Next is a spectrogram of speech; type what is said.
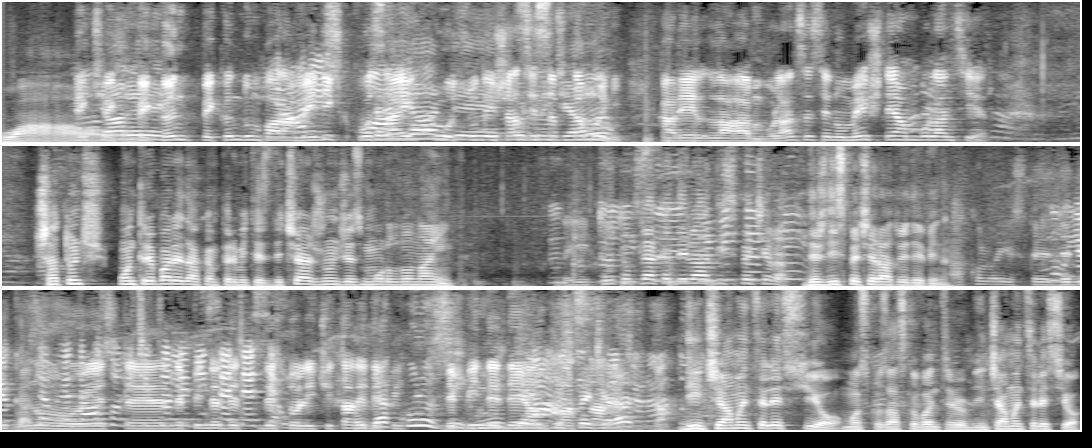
Wow! Deci, pe, are- pe, când, pe când un paramedic poți să ai trei ani cursul de de 6 curs inițial? săptămâni, care la ambulanță se numește ambulanțier. Și atunci, o întrebare dacă îmi permiteți. De ce ajunge smurdul înainte? Păi totul pleacă de la dispecerat. Deci dispeceratul e de vină. Acolo este Nu, dedicat. eu- Se Nu, predau este, solicitările depinde din de, STS-ul. de solicitare, Păi de depi- acolo zic, depinde nu de de amplasarea. dispecerat? Da. Din ce am înțeles eu, mă scuzați că vă întrerup, din ce am înțeles eu,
